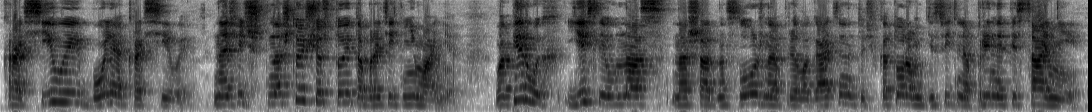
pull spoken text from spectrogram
красивый, более красивый. Значит, на что еще стоит обратить внимание? Во-первых, если у нас наша односложная прилагательная, то есть в котором действительно при написании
